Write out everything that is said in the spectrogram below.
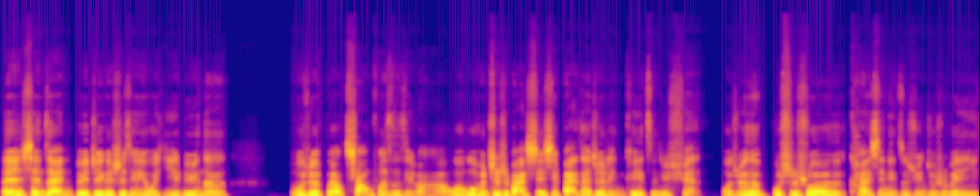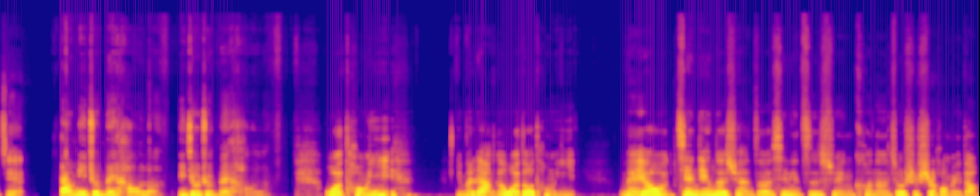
但是现在你对这个事情有疑虑呢，我觉得不要强迫自己吧啊，我我们只是把信息摆在这里，你可以自己选。我觉得不是说看心理咨询就是唯一解。当你准备好了，你就准备好了。我同意，你们两个我都同意。没有坚定的选择心理咨询，可能就是时候没到。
